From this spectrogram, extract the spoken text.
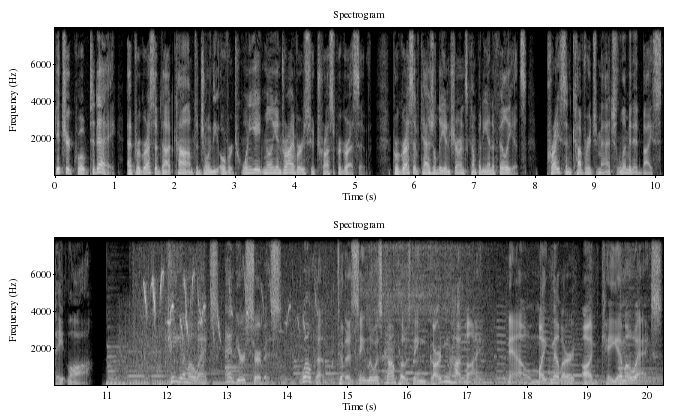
Get your quote today at progressive.com to join the over 28 million drivers who trust Progressive. Progressive Casualty Insurance Company and Affiliates. Price and coverage match limited by state law. KMOX and your service. Welcome to the St. Louis Composting Garden Hotline. Now, Mike Miller on KMOX.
